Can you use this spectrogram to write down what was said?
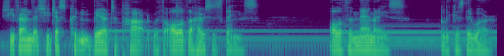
she found that she just couldn't bear to part with all of the house's things. All of the memories, bleak as they were.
